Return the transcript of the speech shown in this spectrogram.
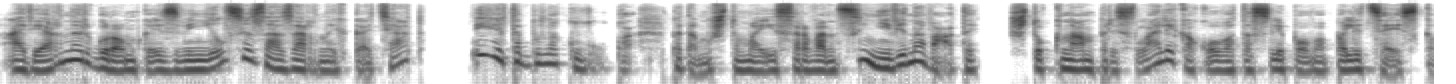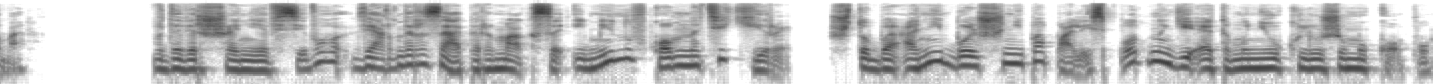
А Вернер громко извинился за озорных котят, и это было глупо, потому что мои сорванцы не виноваты, что к нам прислали какого-то слепого полицейского. В довершение всего Вернер запер Макса и Мину в комнате Киры, чтобы они больше не попались под ноги этому неуклюжему копу.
